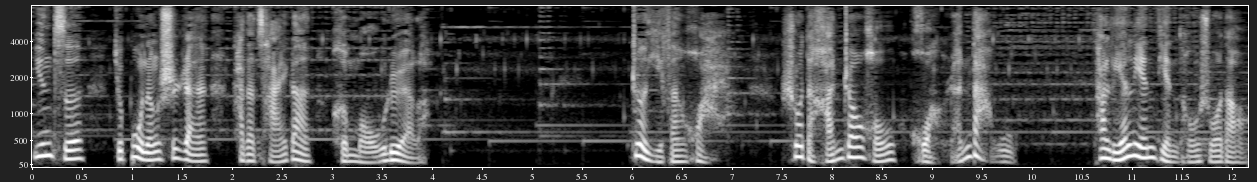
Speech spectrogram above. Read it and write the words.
因此就不能施展他的才干和谋略了。这一番话呀，说的韩昭侯恍然大悟，他连连点头说道：“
